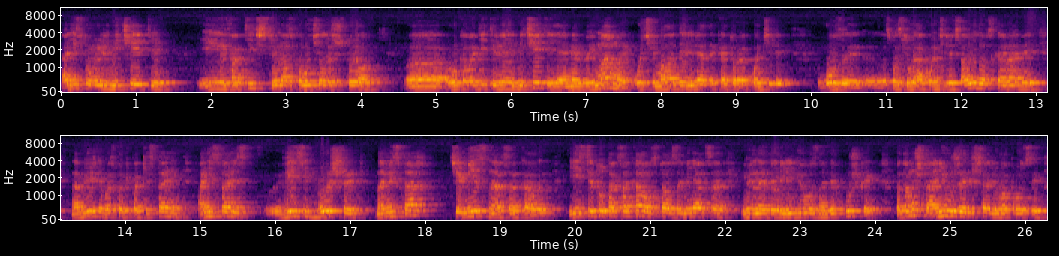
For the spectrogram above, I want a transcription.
они строили мечети, и фактически у нас получилось, что э, руководители мечети, я имею в виду имамы, очень молодые ребята, которые окончили вузы, э, в смысле окончили в Саудовской Аравии, на Ближнем Востоке, Пакистане, они стали весить больше на местах, чем местные аксакалы. И институт аксакалов стал заменяться именно этой религиозной верхушкой, потому что они уже решали вопросы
